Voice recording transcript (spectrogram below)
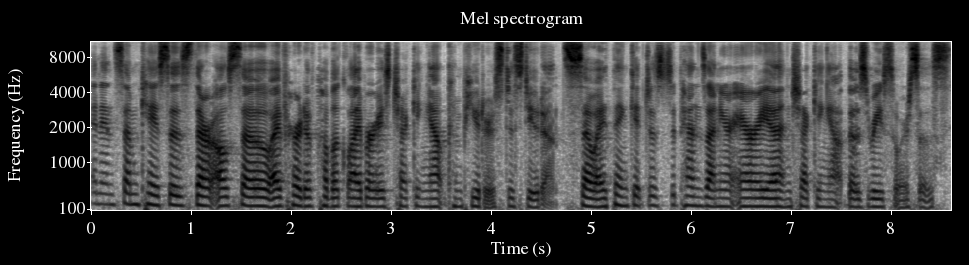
And in some cases, they're also, I've heard of public libraries checking out computers to students. So I think it just depends on your area and checking out those resources.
